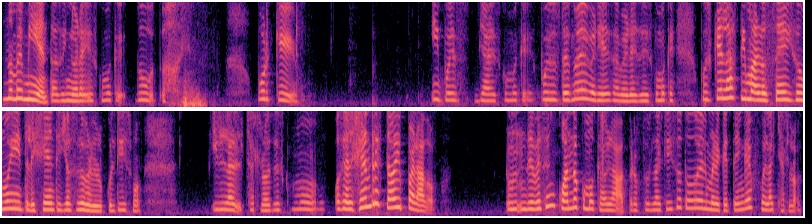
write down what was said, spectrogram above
no me mienta, señora. Y es como que, dude, ¿por qué? Y pues ya es como que, pues usted no debería saber eso. Y es como que, pues qué lástima, lo sé, y son muy inteligente y yo sé sobre el ocultismo. Y la Charlotte es como, o sea, el Henry estaba ahí parado. De vez en cuando como que hablaba, pero pues la que hizo todo el merequetengue fue la Charlotte.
